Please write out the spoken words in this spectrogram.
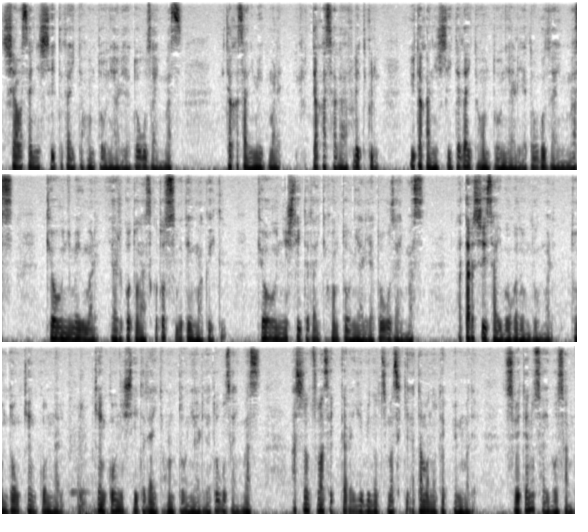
幸せにしていただいて本当にありがとうございます。豊かさに恵まれ、豊かさが溢れてくる、豊かにしていただいて本当にありがとうございます。強運に恵まれ、やることなすことすべてうまくいく、強運にしていただいて本当にありがとうございます。新しい細胞がどんどん生まれ、どんどん健康になる。健康にしていただいて本当にありがとうございます。足のつま先から指のつま先、頭のてっぺんまで、すべての細胞さん、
